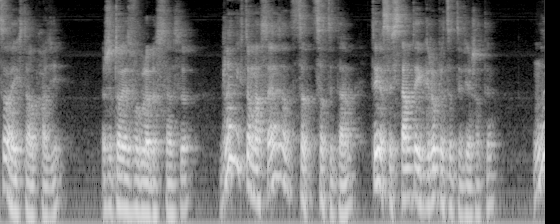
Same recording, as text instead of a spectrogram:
co ich to obchodzi? Że to jest w ogóle bez sensu. Dla nich to ma sens, a co, co ty tam? Ty jesteś z tamtej grupy, co ty wiesz o tym? No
